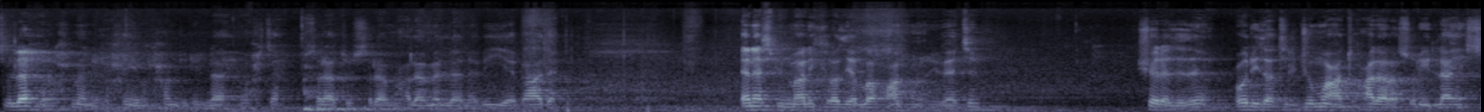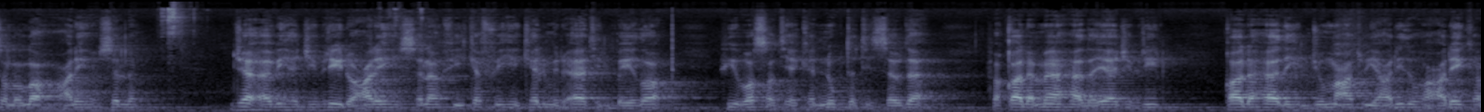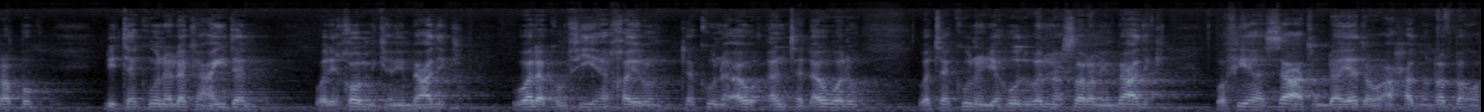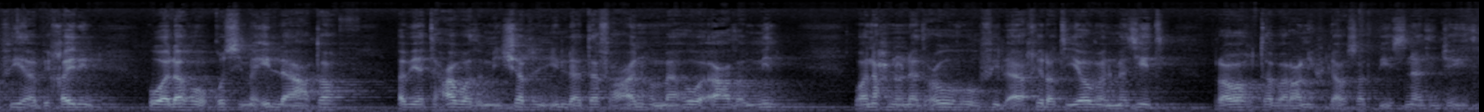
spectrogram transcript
بسم الله الرحمن الرحيم. الحمد لله وحده. والصلاة والسلام على من لا نبي بعده. Enes bin Malik radıyallahu anh'ın rivayeti şöyle dedi. Uridatil cumu'atu ala Resulillahi sallallahu aleyhi ve sellem جاء بها جبريل عليه السلام في كفه كالمرآة البيضاء في وسطها كالنكتة السوداء. فقال ما هذا يا جبريل؟ قال هذه الجمعة يعرضها عليك ربك لتكون لك عيدا ولقومك من بعدك ولكم فيها خير تكون أو أنت الأول وتكون اليهود والنصارى من بعدك وفيها ساعة لا يدعو أحد ربه فيها بخير هو له قسم إلا أعطاه أو يتعوذ من شر إلا دفع عنه ما هو أعظم منه ونحن ندعوه في الآخرة يوم المزيد Ravahu tabarani fil avsak bi isnadin ceyiz.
